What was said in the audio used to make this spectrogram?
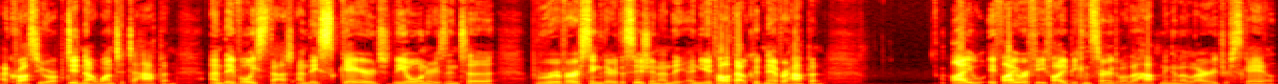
across Europe did not want it to happen. And they voiced that and they scared the owners into reversing their decision. And they, and you thought that could never happen. I if I were FIFA I'd be concerned about that happening on a larger scale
